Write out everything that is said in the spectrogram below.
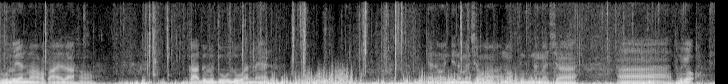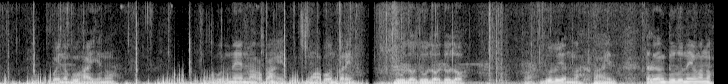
dulo yan mga kapangil ah oh. Kaduluduluhan na yan. Yan oh hindi naman siya ma- ano hindi naman siya ah tuyo. Buhay na buhay yan o dulo na yan mga kapangil bumabaon pa rin. Dulo dulo dulo. Oh, dulo yan mga kapangil talagang dulo na yung ano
